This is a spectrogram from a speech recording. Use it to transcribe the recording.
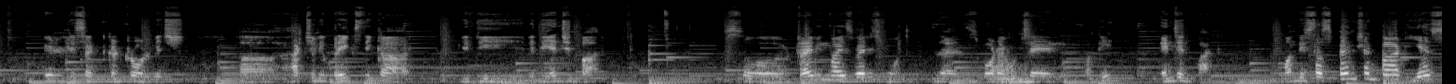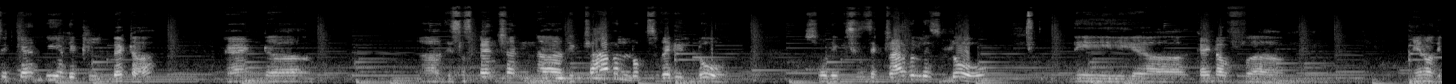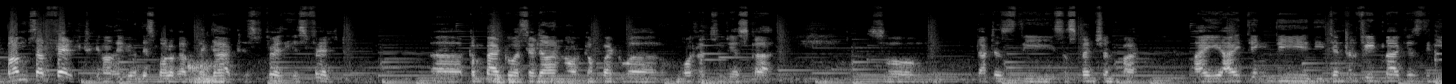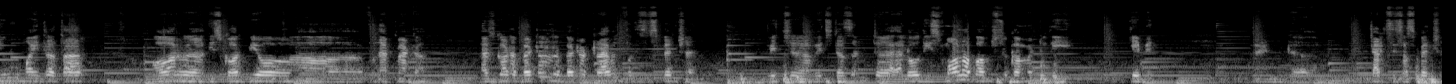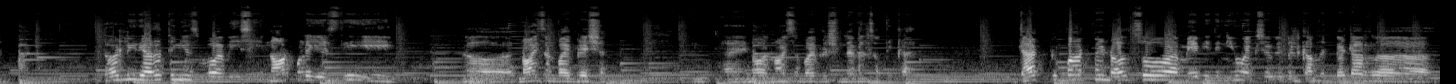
hill descent control, which uh, actually brakes the car with the with the engine bar. So driving wise, very smooth. That is what I would say on the engine part. On the suspension part, yes, it can be a little better, and uh, uh, the suspension, uh, the travel looks very low so the, since the travel is low, the uh, kind of um, you know the bumps are felt. You know even the smaller bump like that is is felt. uh, compared to a sedan or compared to a more luxurious car. So that is the suspension part. I, I think the, the general feedback is the new Mahindra Thar or uh, the Scorpio uh, for that matter has got a better better travel for the suspension which uh, which doesn't uh, allow the smaller bumps to come into the cabin and uh, that's the suspension part. Thirdly the other thing is what we see normally is the uh, noise and vibration you know noise and vibration levels of the car that department also uh, maybe the new XUV will come with better uh,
